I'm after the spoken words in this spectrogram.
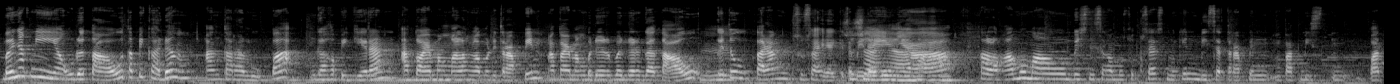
banyak nih yang udah tahu tapi kadang antara lupa, nggak kepikiran atau emang malah nggak mau diterapin atau emang bener-bener nggak tahu. Itu kadang susah ya kita Hmm. Susah bedain ya, ya. Kalau kamu mau bisnis kamu sukses, mungkin bisa terapin 4 bis 4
